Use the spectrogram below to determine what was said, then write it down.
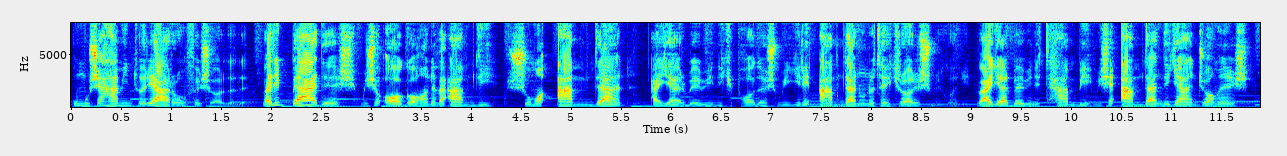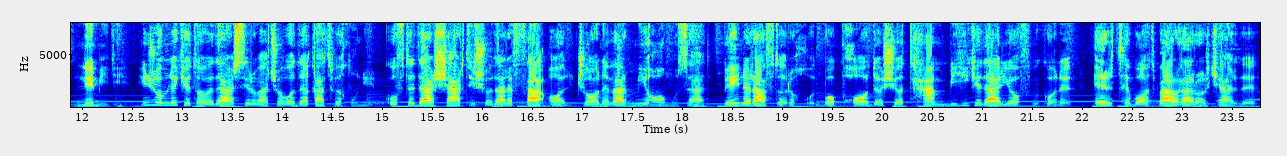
اون موشه همینطوری اهرم فشار داده. ولی بعدش میشه آگاهانه و عمدی. شما عمدن. اگر ببینی که پاداش می‌گیری عمدن اونو تکرارش می‌کنی. و اگر ببینی تنبیه میشه عمدن دیگه انجامش نمیدی. این جمله کتاب درسی رو بچه با دقت بخونید گفته در شرطی شدن فعال جانور میآموزد بین رفتار خود با پاداش یا تنبیهی که دریافت می‌کنه ارتباط برقرار کرده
